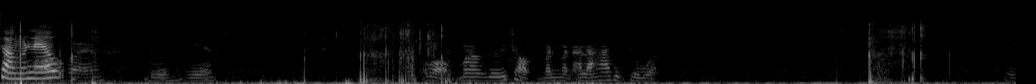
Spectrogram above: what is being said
สามมันแล้ว ไปดูนี่นะเขาบอกมาดูที่ช็อปมันมันอันละห้าสิบทูอะนี่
